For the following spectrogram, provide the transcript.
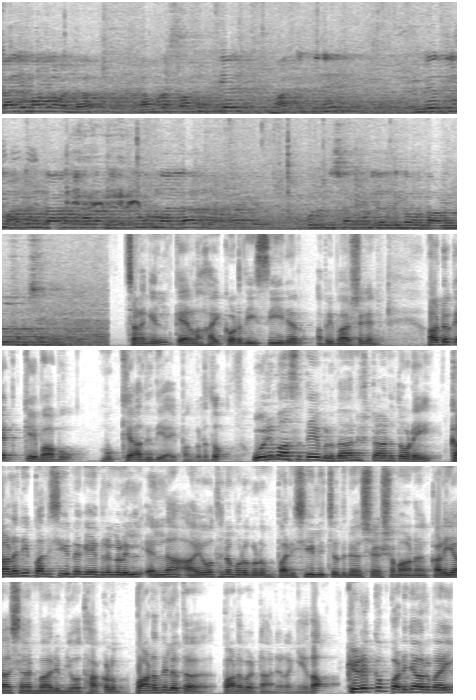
കാര്യം മാത്രമല്ല നമ്മുടെ സാമൂഹ്യ മാറ്റത്തിന് ജീവിതത്തിൽ മാറ്റമുണ്ടാക്കുന്നതിനുള്ള ഏറ്റവും നല്ല ഒരു ദിശ കൂടി നൽകുന്ന ഒന്നാണ് സംശയം. ചടങ്ങിൽ കേരള ഹൈക്കോടതി സീനിയർ അഭിഭാഷകൻ അഡ്വക്കേറ്റ് കെ ബാബു മുഖ്യ അതിഥിയായി പങ്കെടുത്തു. ഒരു മാസത്തെ വ്രതാനുഷ്ഠാനത്തോടെ കളരി പരിശീലന കേന്ദ്രങ്ങളിൽ എല്ലാ ആയോധന മുറകളും പരിശീലിച്ചതിനു ശേഷമാണ് കളിയാശാന്മാരും യോദ്ധാക്കളും പടനിലത്ത് പടവെട്ടാനിറങ്ങിയത്. കിഴക്കും പടിഞ്ഞാറുമായി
